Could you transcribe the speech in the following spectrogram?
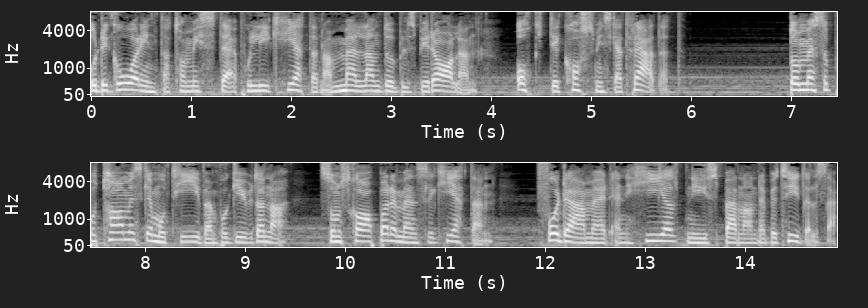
och det går inte att ta miste på likheterna mellan dubbelspiralen och det kosmiska trädet. De mesopotamiska motiven på gudarna som skapade mänskligheten får därmed en helt ny spännande betydelse.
